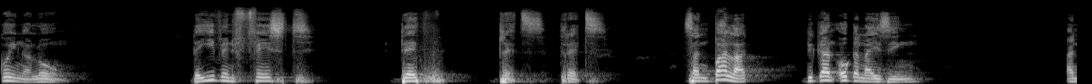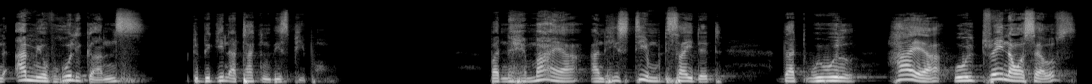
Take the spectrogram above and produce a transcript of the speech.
going along, they even faced death threats, threats. Sanballat began organizing an army of hooligans to begin attacking these people. But Nehemiah and his team decided that we will hire, we will train ourselves,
